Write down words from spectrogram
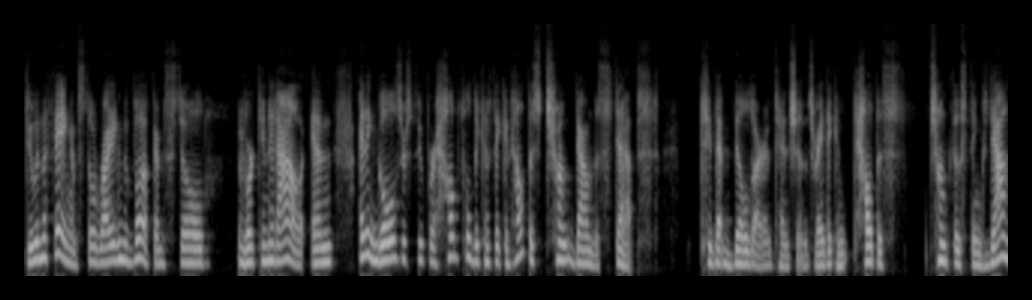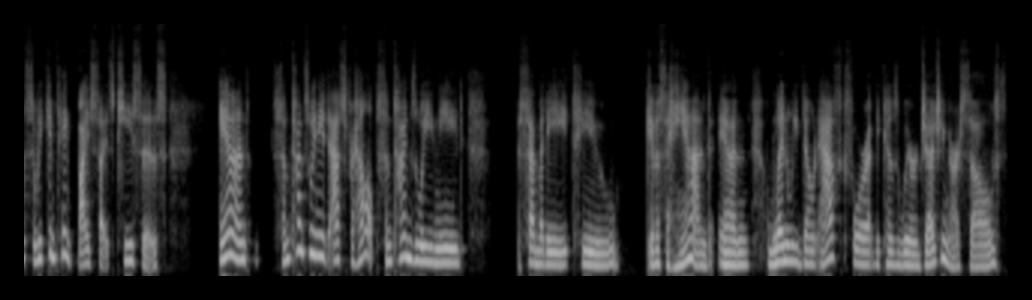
doing the thing. I'm still writing the book. I'm still working it out. And I think goals are super helpful because they can help us chunk down the steps to that build our intentions, right? They can help us chunk those things down so we can take bite-sized pieces. And sometimes we need to ask for help. Sometimes we need somebody to give us a hand. And when we don't ask for it because we're judging ourselves,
